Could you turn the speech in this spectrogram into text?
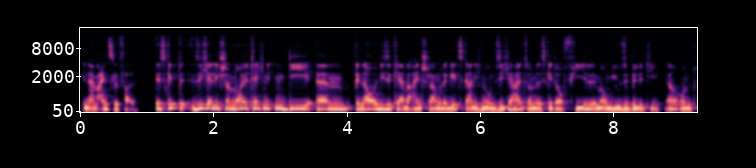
in einem Einzelfall. Es gibt sicherlich schon neue Techniken, die ähm, genau in diese Kerbe einschlagen. Und da geht es gar nicht nur um Sicherheit, sondern es geht auch viel immer um Usability. Ja? Und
